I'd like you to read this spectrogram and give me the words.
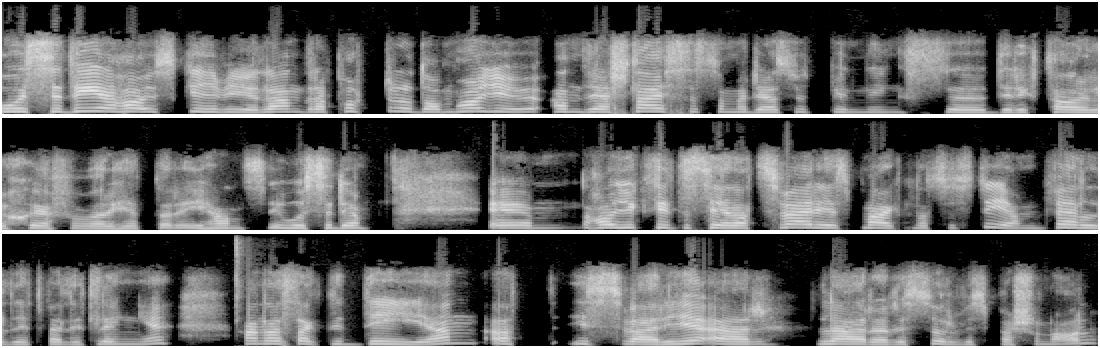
OECD har skrivit landrapporter och de har ju Andreas Schleicher som är deras utbildningsdirektör eller chef för vad det heter i, hans, i OECD eh, har ju kritiserat Sveriges marknadssystem väldigt, väldigt länge. Han har sagt i DN att i Sverige är lärare servicepersonal. Mm.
